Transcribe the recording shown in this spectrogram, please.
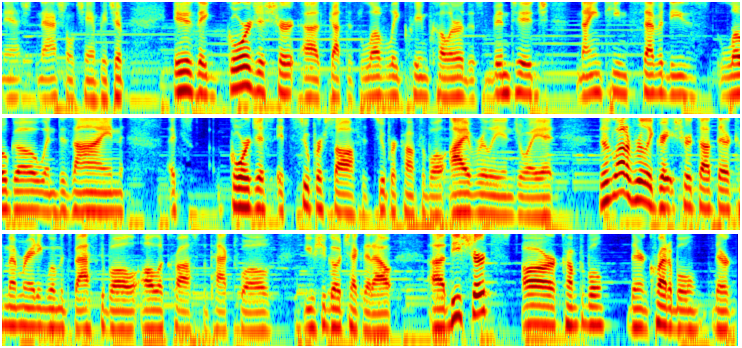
Nas- national championship. It is a gorgeous shirt. Uh, it's got this lovely cream color, this vintage 1970s logo and design. It's gorgeous. It's super soft. It's super comfortable. I really enjoy it. There's a lot of really great shirts out there commemorating women's basketball all across the Pac 12. You should go check that out. Uh, these shirts are comfortable. They're incredible. They're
